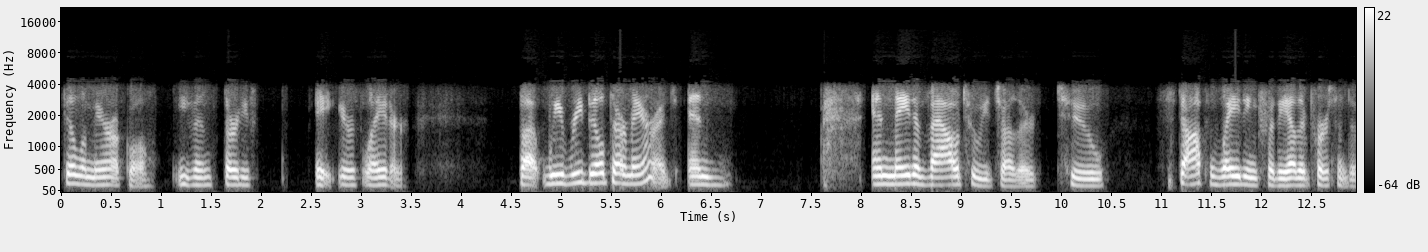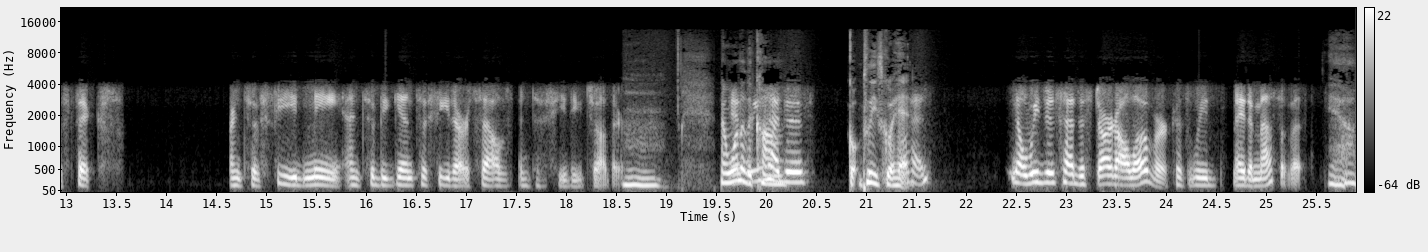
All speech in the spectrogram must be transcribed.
still a miracle, even 38 years later. But we rebuilt our marriage and and made a vow to each other to stop waiting for the other person to fix and to feed me and to begin to feed ourselves and to feed each other. Mm. Now, one and of the com- to, go, please go ahead. go ahead. No, we just had to start all over because we made a mess of it. Yeah.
